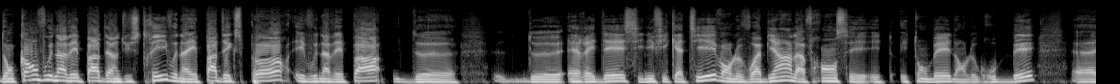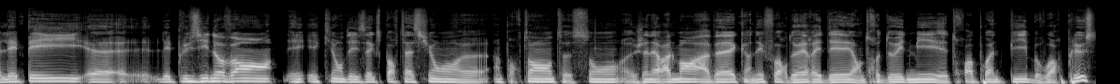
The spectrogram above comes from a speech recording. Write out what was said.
Donc, quand vous n'avez pas d'industrie, vous n'avez pas d'export et vous n'avez pas de, de R&D significative. On le voit bien, la France est, est, est tombée dans le groupe B. Euh, les pays euh, les plus innovants et, et, qui ont des exportations euh, importantes sont euh, généralement avec un effort de R&D entre 2,5 et 3 points de PIB, voire plus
